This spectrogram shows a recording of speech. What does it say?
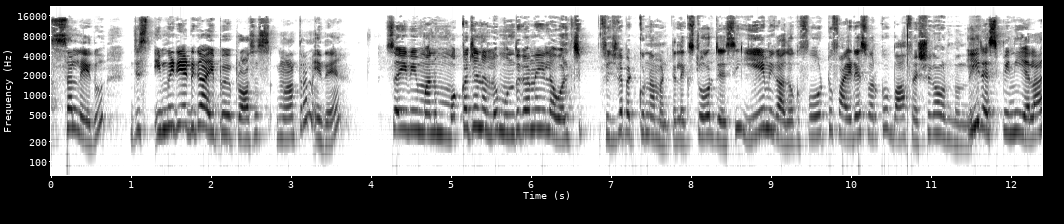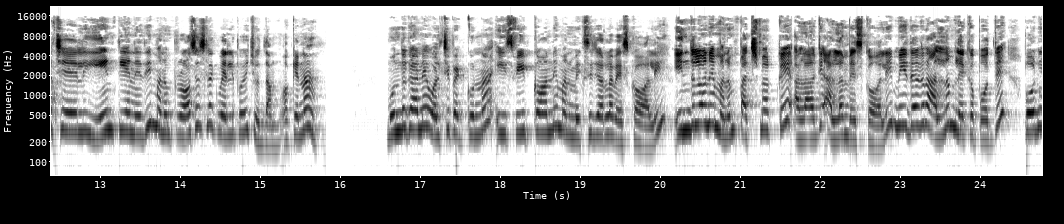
అస్సలు లేదు. జస్ట్ ఇమీడియట్గా అయిపోయే ప్రాసెస్ మాత్రం ఇదే. సో ఇవి మనం మొక్కజొన్నలు ముందుగానే ఇలా ఒలిచి ఫ్రిడ్జ్లో పెట్టుకున్నామంటే లైక్ స్టోర్ చేసి ఏమి కాదు. ఒక ఫోర్ టు ఫైవ్ డేస్ వరకు బాగా ఫ్రెష్గా ఉంటుంది. ఈ రెసిపీని ఎలా చేయాలి ఏంటి అనేది మనం ప్రాసెస్లోకి వెళ్ళిపోయి చూద్దాం. ఓకేనా ముందుగానే ఒలిచి పెట్టుకున్న ఈ స్వీట్ కార్న్ని మనం మిక్సీ జార్లో వేసుకోవాలి. ఇందులోనే మనం పచ్చిమిరపకాయ అలాగే అల్లం వేసుకోవాలి. మీ దగ్గర అల్లం లేకపోతే పోనీ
